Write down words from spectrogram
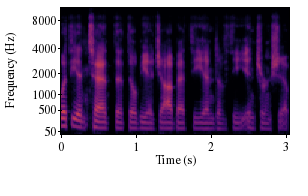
with the intent that there'll be a job at the end of the internship.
